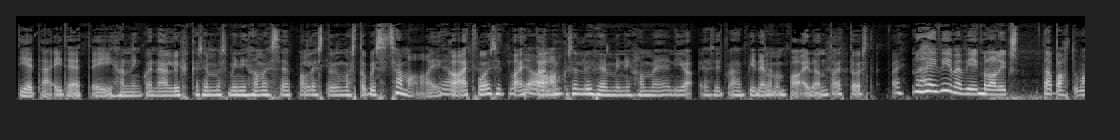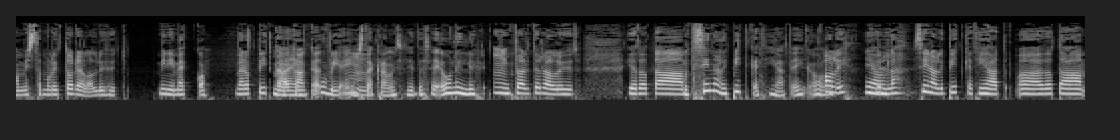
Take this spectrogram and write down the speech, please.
tietää itse, että ei ihan niin kuin enää lyhkäisemmässä minihamessa ja paljastavimmassa topissa samaan aikaan. Että voisit laittaa niin kuin sen lyhyen minihameen ja, ja sitten vähän pidemmän Joo. paidan tai toistepäin. No hei, viime viikolla oli yksi tapahtuma, missä mulla oli todella lyhyt minimekko. Mä en ole pitkään aikaan... kuvia mm. Instagramissa siitä, se oli lyhyt. Mm, tämä oli todella lyhyt. Ja tota... Mutta siinä oli pitkät hihat, eikö ollut? Oli, Joo. kyllä. Siinä oli pitkät hihat. Uh, tota,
